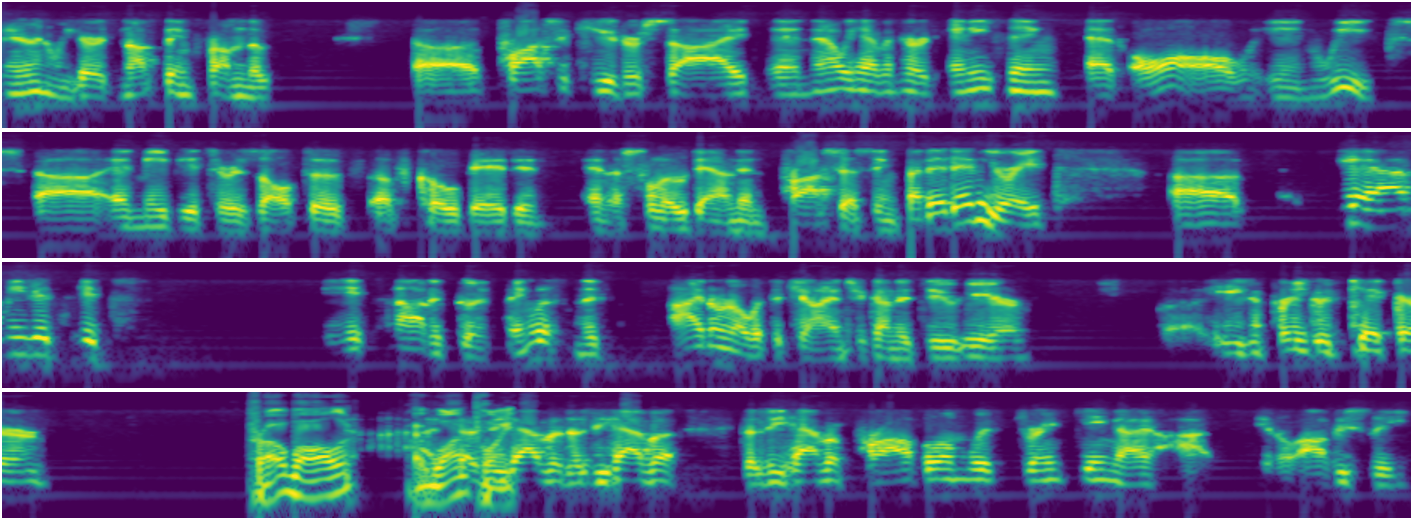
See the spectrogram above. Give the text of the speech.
soon. We heard nothing from the uh, prosecutor side, and now we haven't heard anything at all in weeks. Uh, and maybe it's a result of, of COVID and, and a slowdown in processing. But at any rate, uh, yeah, I mean it's it's it's not a good thing. Listen, I don't know what the Giants are going to do here. Uh, he's a pretty good kicker. Pro bowler at one does point. He a, does he have a Does he have a problem with drinking? I, I you know, obviously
